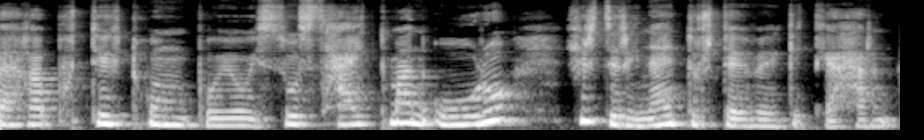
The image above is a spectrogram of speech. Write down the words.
байгаа бүтээгдэхүүн буюу эсвэл сайт маань өөрөө хэр зэрэг найдвартай вэ гэдгийг харна.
